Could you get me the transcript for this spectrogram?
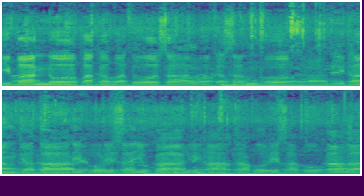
อิปันโนภะคะวะโตสาวกสังโฆทิทังจตาริปุริสยุคานิอาตาปุริสปุคาลา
